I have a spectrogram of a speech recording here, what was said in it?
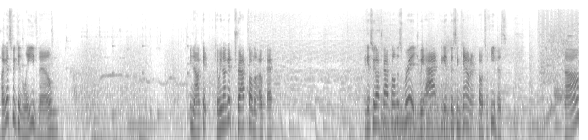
I guess we can leave now. Can we not get can we not get trapped on the okay. I guess we got trapped on this bridge. We had to get this encounter. Oh, it's a Phoebus. Huh?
